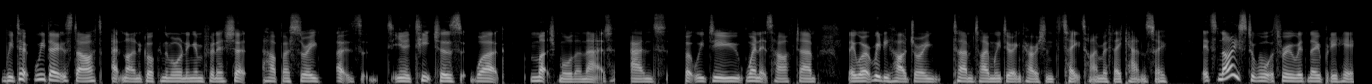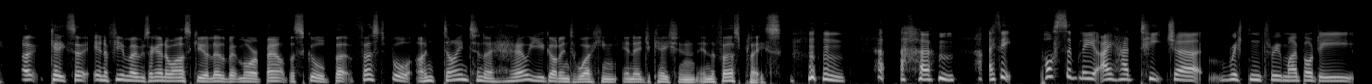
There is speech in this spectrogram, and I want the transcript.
we don't we don't start at nine o'clock in the morning and finish at half past three. As, you know, teachers work much more than that. And but we do when it's half term, they work really hard during term time. We do encourage them to take time if they can. So it's nice to walk through with nobody here. Okay, so in a few moments, I'm going to ask you a little bit more about the school. But first of all, I'm dying to know how you got into working in education in the first place. um, I think possibly I had teacher written through my body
